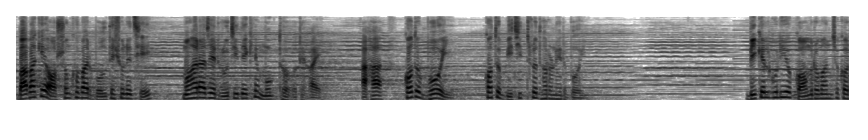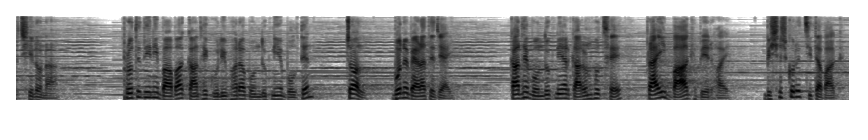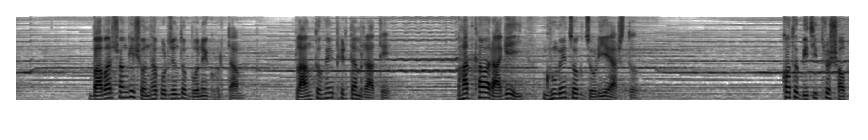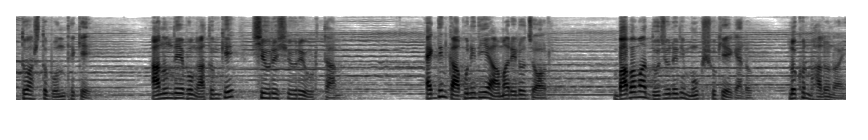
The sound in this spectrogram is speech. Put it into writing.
বাবাকে অসংখ্যবার বলতে শুনেছি, মহারাজের রুচি দেখে মুগ্ধ হতে হয়। আহা, কত বই! কত বিচিত্র ধরনের বই। বিকেলগুলিও কম রোমাঞ্চকর ছিল না। প্রতিদিনই বাবা কাঁধে গুলি ভরা বন্দুক নিয়ে বলতেন, চল, বনে বেড়াতে যাই। কাঁধে বন্দুক নেওয়ার কারণ হচ্ছে প্রায়ই বাঘ বের হয়, বিশেষ করে চিতাবাঘ। বাবার সঙ্গে সন্ধ্যা পর্যন্ত বনে ঘুরতাম, ক্লান্ত হয়ে ফিরতাম রাতে। ভাত খাওয়ার আগেই ঘুমে চোখ জড়িয়ে আসতো। কত বিচিত্র শব্দ আসত বন থেকে। আনন্দে এবং আতঙ্কে শিউরে শিউরে উঠতাম। একদিন কাঁপুনি দিয়ে আমার এলো জ্বর। বাবা মা দুজনেরই মুখ শুকিয়ে গেল। লক্ষণ ভালো নয়,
